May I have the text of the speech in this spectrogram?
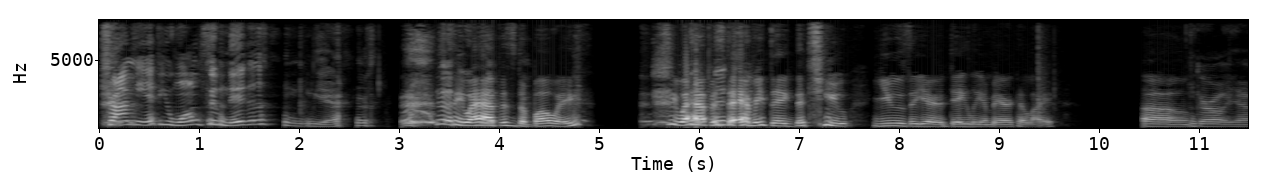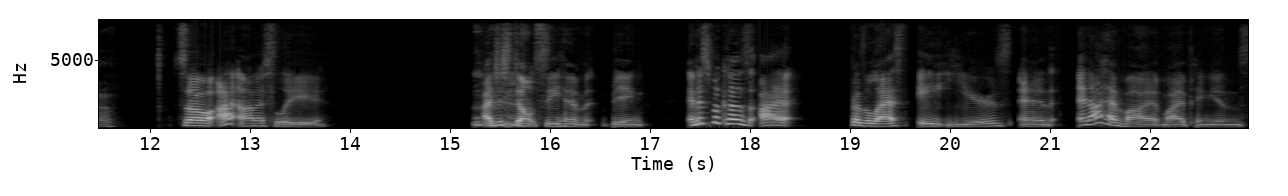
Try me if you want to, nigga. yeah. See what happens to Boeing. See what happens to everything that you use in your daily American life. Um, Girl, yeah. so I honestly, I just don't see him being, and it's because I, for the last eight years, and and I have my my opinions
